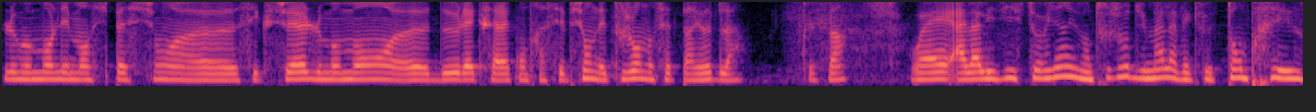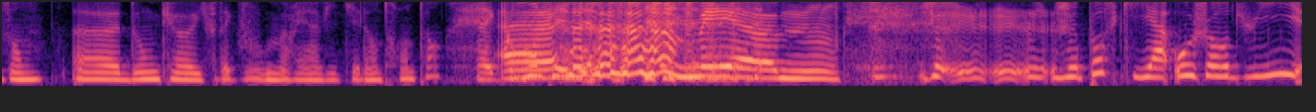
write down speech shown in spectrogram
le moment de l'émancipation sexuelle, le moment de l'accès à la contraception. On est toujours dans cette période-là. C'est ça? Ouais, alors les historiens, ils ont toujours du mal avec le temps présent. Euh, donc, euh, il faudrait que vous me réinvitiez dans 30 ans. Avec grand Euh, plaisir. Mais je, pense qu'il y a aujourd'hui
